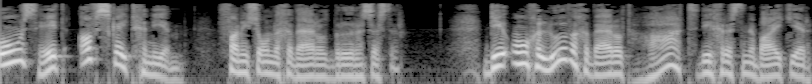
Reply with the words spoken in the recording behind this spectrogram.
Ons het afskeid geneem van die sondige wêreld, broer en suster. Die ongelowige wêreld haat die Christene baie keer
